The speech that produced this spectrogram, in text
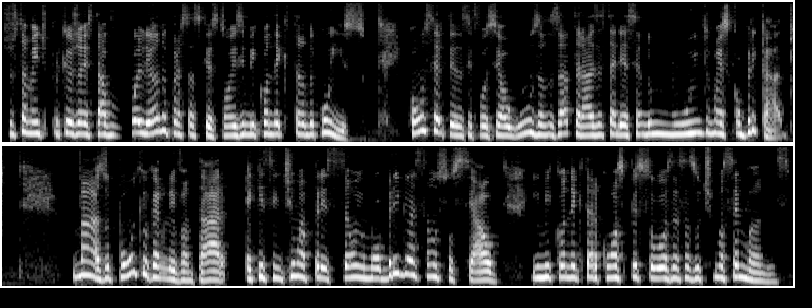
justamente porque eu já estava olhando para essas questões e me conectando com isso. Com certeza, se fosse alguns anos atrás, estaria sendo muito mais complicado. Mas o ponto que eu quero levantar é que senti uma pressão e uma obrigação social em me conectar com as pessoas nessas últimas semanas.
